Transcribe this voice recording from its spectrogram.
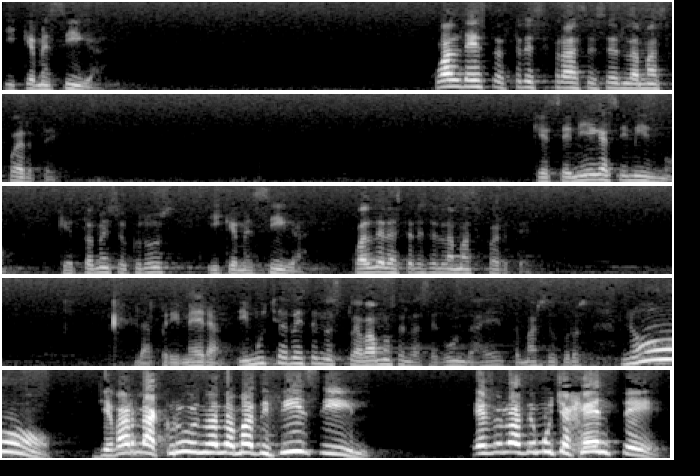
y que me siga. ¿Cuál de estas tres frases es la más fuerte? que se niegue a sí mismo, que tome su cruz y que me siga. ¿Cuál de las tres es la más fuerte? La primera. Y muchas veces nos clavamos en la segunda, ¿eh? tomar su cruz. No, llevar la cruz no es lo más difícil. Eso lo hace mucha gente.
